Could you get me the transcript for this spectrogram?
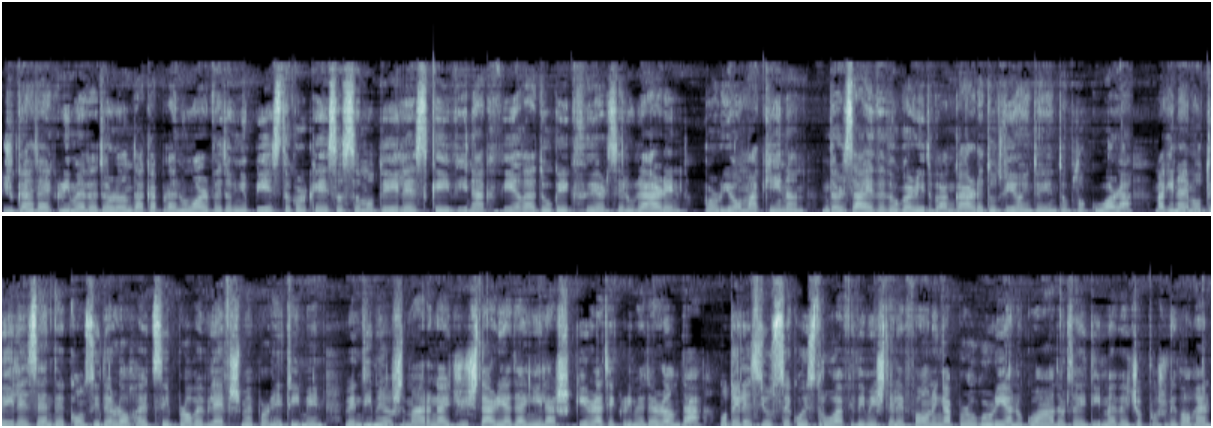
Gjykata e Krimeve të Rënda ka pranuar vetëm një pjesë të kërkesës së modeles Kevina Kthjella duke i kthyer celularin, por jo makinën, ndërsa edhe llogaritë bankare do të vijojnë të jenë të bllokuara. Makina e modeles ende konsiderohet si provë e vlefshme për hetimin. Vendimi është marrë nga gjyqtarja Daniela Shkira te Krimet e Rënda. Modeles iu sekuestrua fillimisht telefoni nga prokuroria në kuadër të hetimeve që po zhvillohen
